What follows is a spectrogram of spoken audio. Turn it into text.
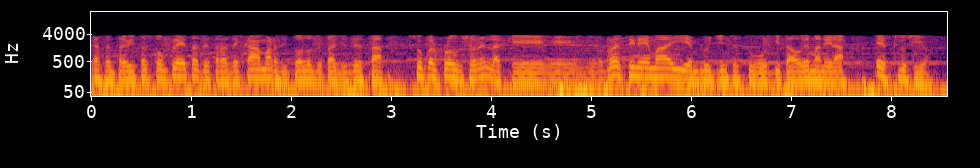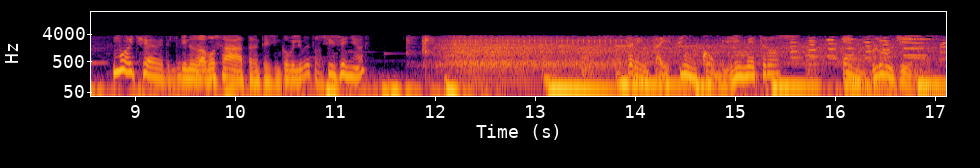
las entrevistas completas detrás de cámaras y todos los detalles de esta superproducción en la que eh, Red Cinema y en Blue Jeans estuvo invitado de manera exclusiva. Muy chévere. Y nos vamos a 35 milímetros. Sí, señor. 35 milímetros en Blue Jeans.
